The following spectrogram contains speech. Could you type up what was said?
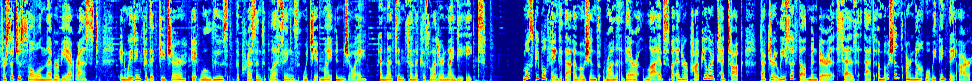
For such a soul will never be at rest. In waiting for the future, it will lose the present blessings which it might enjoy. And that's in Seneca's letter 98. Most people think that emotions run their lives, but in her popular TED Talk, Dr. Lisa Feldman Barrett says that emotions are not what we think they are.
